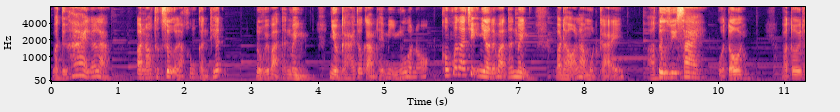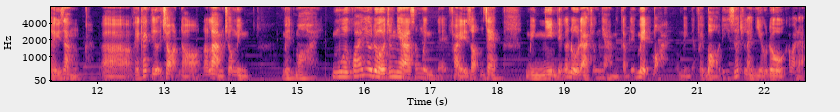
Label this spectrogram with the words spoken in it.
Và thứ hai nữa là và nó thực sự là không cần thiết đối với bản thân mình. Nhiều cái tôi cảm thấy mình mua nó không có giá trị nhiều với bản thân mình. Và đó là một cái uh, tư duy sai của tôi. Và tôi thấy rằng uh, cái cách lựa chọn đó nó làm cho mình mệt mỏi mua quá nhiều đồ trong nhà xong mình lại phải dọn dẹp. Mình nhìn thấy các đồ đạc trong nhà mình cảm thấy mệt mỏi và mình đã phải bỏ đi rất là nhiều đồ các bạn ạ.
